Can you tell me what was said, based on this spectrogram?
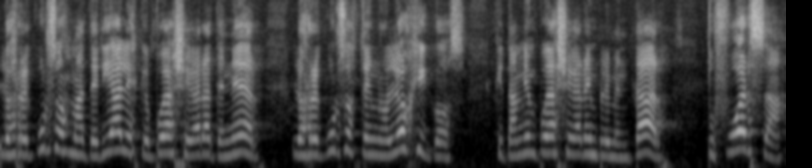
los recursos materiales que puedas llegar a tener, los recursos tecnológicos que también puedas llegar a implementar, tu fuerza,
